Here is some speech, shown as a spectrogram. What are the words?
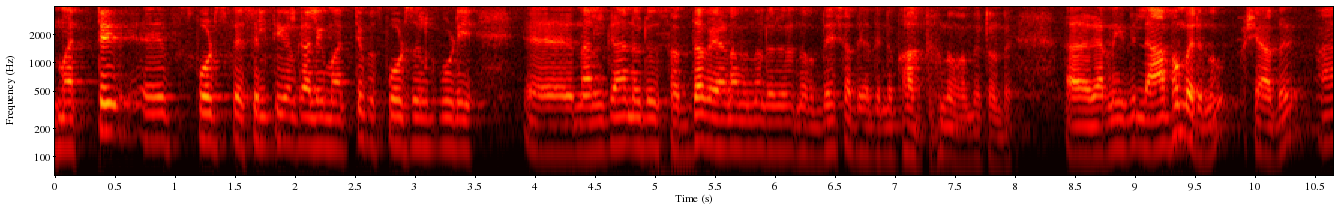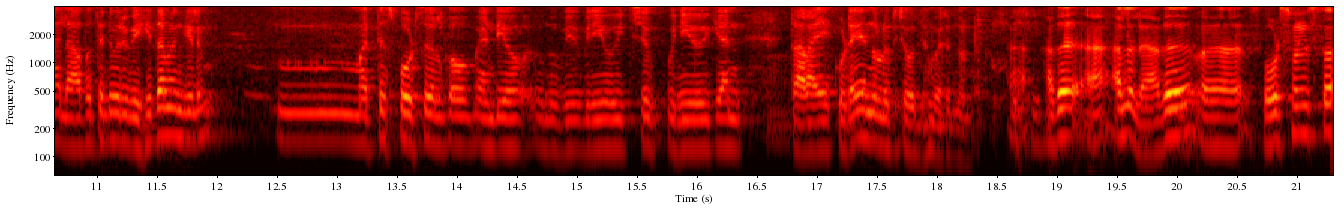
മറ്റ് സ്പോർട്സ് ഫെസിലിറ്റികൾക്ക് അല്ലെങ്കിൽ മറ്റ് സ്പോർട്സുകൾക്ക് കൂടി നൽകാനൊരു ശ്രദ്ധ വേണമെന്നുള്ളൊരു നിർദ്ദേശം അദ്ദേഹത്തിന്റെ ഭാഗത്തു നിന്ന് വന്നിട്ടുണ്ട് കാരണം ഇത് ലാഭം വരുന്നു പക്ഷേ അത് ആ ലാഭത്തിന്റെ ഒരു വിഹിതമെങ്കിലും മറ്റ് സ്പോർട്സുകൾക്കോ വേണ്ടിയോ വിനിയോഗിച്ച് വിനിയോഗിക്കാൻ തറായിക്കൂടെ എന്നുള്ളൊരു ചോദ്യം വരുന്നുണ്ട്. അത് അല്ലല്ല അത് സ്പോർട്സ് മിനിസ്റ്റർ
